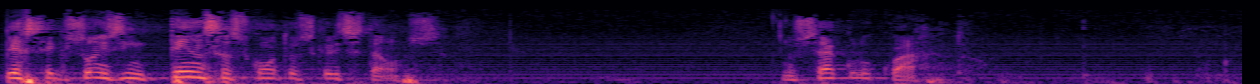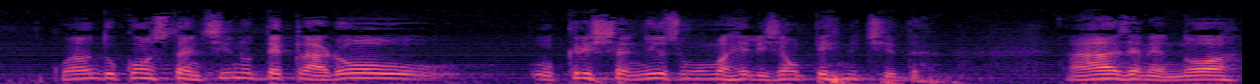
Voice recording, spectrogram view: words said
perseguições intensas contra os cristãos. No século IV, quando Constantino declarou o cristianismo uma religião permitida, a Ásia Menor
